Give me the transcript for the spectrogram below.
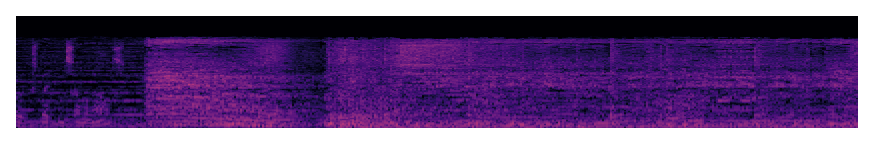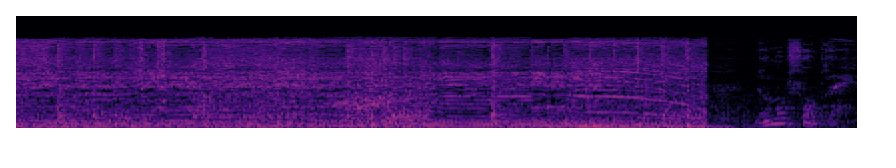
were expecting someone else. No more foreplay.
